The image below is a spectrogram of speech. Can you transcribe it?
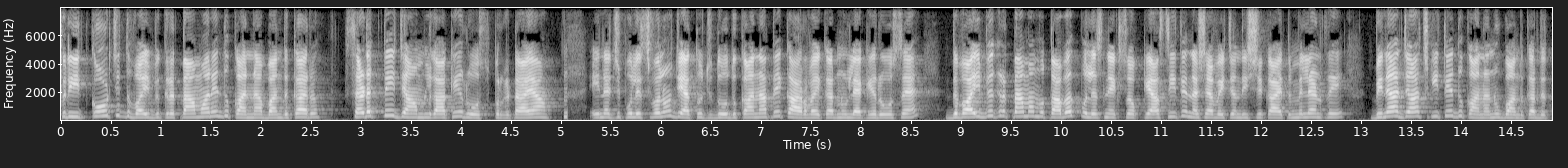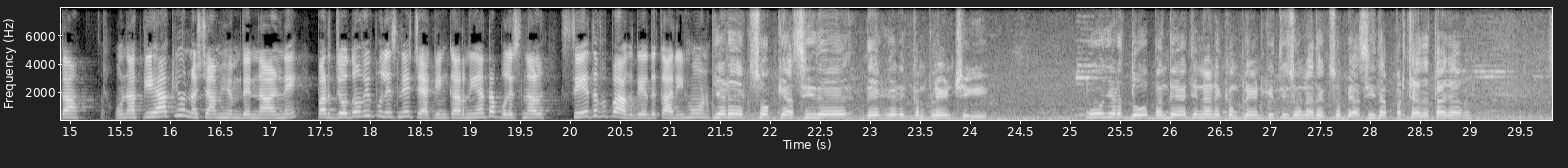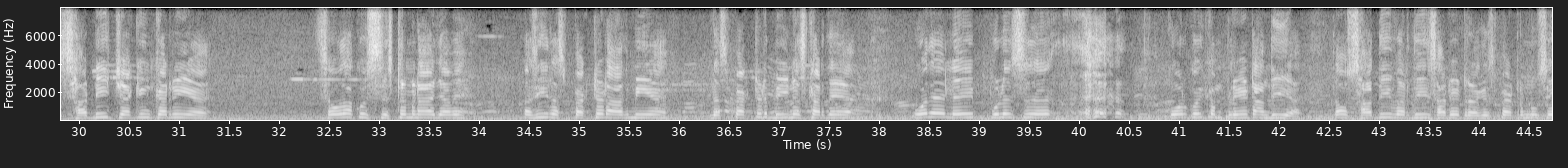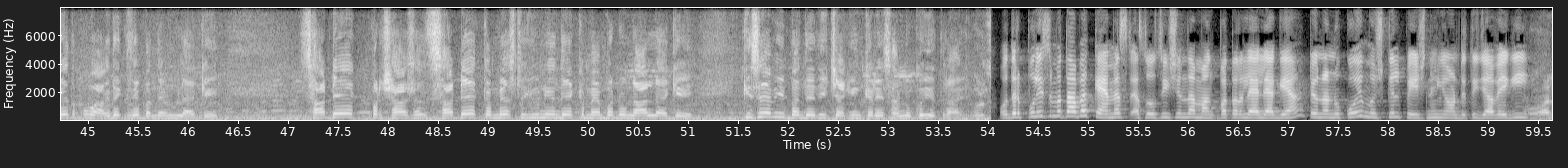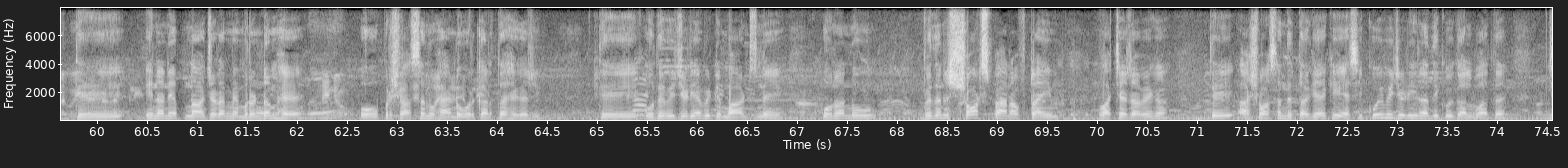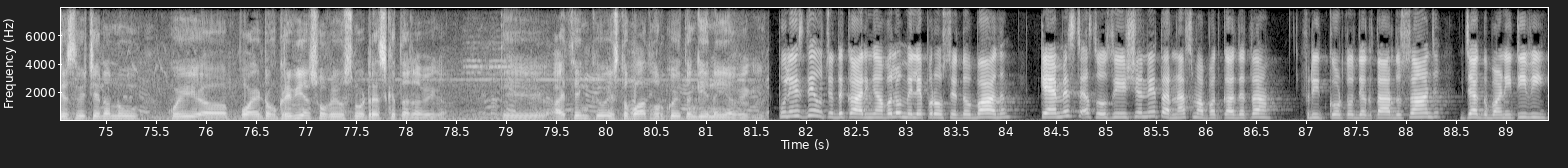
ਫਰੀਦਕੋਟ 'ਚ ਦਵਾਈ ਵਿਕਰੇਤਾਵਾਂ ਨੇ ਦੁਕਾਨਾਂ ਬੰਦ ਕਰ ਸੜਕ ਤੇ ਜਾਮ ਲਗਾ ਕੇ ਰੋਸ ਪ੍ਰਗਟਾਇਆ। ਇਨ੍ਹਾਂ 'ਚ ਪੁਲਿਸ ਵੱਲੋਂ ਜੈਤੋ 'ਚ ਦੋ ਦੁਕਾਨਾਂ ਤੇ ਕਾਰਵਾਈ ਕਰਨ ਨੂੰ ਲੈ ਕੇ ਰੋਸ ਹੈ। ਦਵਾਈ ਵਿਕਰੇਤਾਵਾਂ ਮੁਤਾਬਕ ਪੁਲਿਸ ਨੇ 181 ਤੇ ਨਸ਼ਾ ਵੇਚਣ ਦੀ ਸ਼ਿਕਾਇਤ ਮਿਲਣ ਤੇ ਬਿਨਾਂ ਜਾਂਚ ਕੀਤੇ ਦੁਕਾਨਾਂ ਨੂੰ ਬੰਦ ਕਰ ਦਿੱਤਾ। ਉਹਨਾਂ ਕਿਹਾ ਕਿ ਉਹ ਨਸ਼ਾ ਮੁਹਿੰਮ ਦੇ ਨਾਲ ਨੇ, ਪਰ ਜਦੋਂ ਵੀ ਪੁਲਿਸ ਨੇ ਚੈਕਿੰਗ ਕਰਨੀ ਆ ਤਾਂ ਪੁਲਿਸ ਨਾਲ ਸਿਹਤ ਵਿਭਾਗ ਦੇ ਅਧਿਕਾਰੀ ਹੋਣ। ਜਿਹੜੇ 181 ਦੇ ਦੇ ਜਿਹੜੀ ਕੰਪਲੇਂਟ ਸੀਗੀ, ਉਹ ਜਿਹੜੇ ਦੋ ਬੰਦੇ ਆ ਜਿਨ੍ਹਾਂ ਨੇ ਕੰਪਲੇਂਟ ਕੀਤੀ ਸੀ, ਉਹਨਾਂ ਦੇ 182 ਦਾ ਪਰਚਾ ਦਿੱਤਾ ਜਾਵੇ। ਸਾਡੀ ਚੈਕਿੰਗ ਕਰਨੀ ਹੈ, ਸੋ ਉਹਦਾ ਕੋਈ ਸਿਸਟਮ ਬਣਾਇਆ ਜਾਵੇ। ਅਸੀਂ ਰਿਸਪੈਕਟਡ ਆਦਮੀ ਹੈ ਰਿਸਪੈਕਟਡ ਬਿਜ਼ਨਸ ਕਰਦੇ ਆ ਉਹਦੇ ਲਈ ਪੁਲਿਸ ਕੋਲ ਕੋਈ ਕੰਪਲੇਂਟ ਆਂਦੀ ਆ, ਤਾਂ ਉਹ ਸਾਦੀ ਵਰਦੀ ਸਾਡੇ ਡਰੱਗ ਇੰਸਪੈਕਟਰ ਨੂੰ, ਸਿਹਤ ਵਿਭਾਗ ਦੇ ਕਿਸੇ ਬੰਦੇ ਨੂੰ ਲੈ ਕੇ, ਸਾਡੇ ਪ੍ਰਸ਼ਾਸਨ, ਸਾਡੇ ਕਮਿਸਟ ਯੂਨੀਅਨ ਦੇ ਇੱਕ ਮੈਂਬਰ ਨੂੰ ਨਾਲ ਲੈ ਕੇ ਕਿਸੇ ਵੀ ਬੰਦੇ ਦੀ ਚੈਕਿੰਗ ਕਰੇ ਸਾਨੂੰ ਕੋਈ ਇਤਰਾਜ਼ ਨਹੀਂ। ਉਧਰ ਪੁਲਿਸ ਮੁਤਾਬਕ ਕੈਮਿਸਟ ਐਸੋਸੀਏਸ਼ਨ ਦਾ ਮੰਗ ਪੱਤਰ ਲੈ ਲਿਆ ਗਿਆ ਤੇ ਉਹਨਾਂ ਨੂੰ ਕੋਈ ਮੁਸ਼ਕਿਲ ਪੇਸ਼ ਨਹੀਂ ਆਉਣ ਦਿੱਤੀ ਜਾਵੇਗੀ। ਤੇ ਇਹਨਾਂ ਨੇ ਆਪਣਾ ਜਿਹੜਾ ਮੈਮੋਰੰਡਮ ਹੈ ਉਹ ਪ੍ਰਸ਼ਾਸਨ ਨੂੰ ਹੈਂਡਓਵਰ ਕਰਤਾ ਹੈਗਾ ਜੀ। ਤੇ ਉਹਦੇ ਵਿੱਚ ਜਿਹੜੀਆਂ ਵੀ ਡਿਮਾਂਡਸ ਨੇ ਉਹਨਾਂ ਨੂੰ within a short span of time ਵਾਚਿਆ ਜਾਵੇਗਾ। ਤੇ ਆਸ਼ਵਾਸਨ ਦਿੱਤਾ ਗਿਆ ਕਿ ਐਸੀ ਕੋਈ ਵੀ ਜਿਹੜੀ ਇਹਨਾਂ ਦੀ ਕੋਈ ਗੱਲਬਾਤ ਹੈ ਜਿਸ ਵਿੱਚ ਇਹਨਾਂ ਨੂੰ ਕੋਈ ਪੁਆਇੰਟ ਆਫ ਗ੍ਰੀਵੀਅੰਸ ਹੋਵੇ ਉਸ ਨੂੰ ਐਡਰੈਸ ਕੀਤਾ ਜਾਵੇਗਾ। ਤੇ ਆਈ ਥਿੰਕ ਇਸ ਤੋਂ ਬਾਅਦ ਹੋਰ ਕੋਈ ਤੰਗੀ ਨਹੀਂ ਆਵੇਗੀ। ਪੁਲਿਸ ਦੇ ਉੱਚ ਅਧਿਕਾਰੀਆਂ ਵੱਲੋਂ ਮਿਲੇ ਭਰੋਸੇ ਤੋਂ ਬਾਅਦ ਕੈਮਿਸਟ ਐਸੋਸੀਏਸ਼ਨ ਨੇ ਧਰਨਾ ਸਮਾਪਤ ਕਰ ਦਿੱਤਾ। ਫਰੀਦਕੋਟ ਤੋਂ ਜਗਤਾਰ ਦੁਸਾਂਝ, ਜਗਬਾਣੀ ਟੀਵੀ।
